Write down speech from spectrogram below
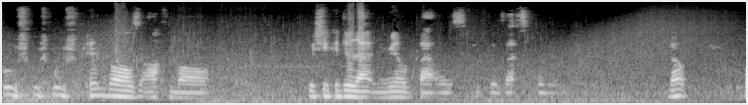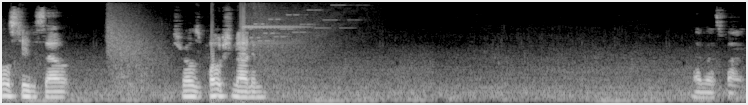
Whoosh, whoosh, whoosh, pinballs off the ball. Wish you could do that in real battles, because that's pretty... Nope. Pulls Tidus out. Throws a potion at him. And that's fine.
